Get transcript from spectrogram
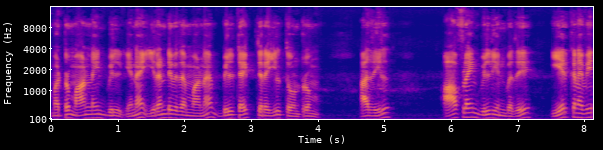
மற்றும் ஆன்லைன் பில் என இரண்டு விதமான பில் டைப் திரையில் தோன்றும். அதில் ஆஃப்லைன் பில் என்பது ஏற்கனவே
